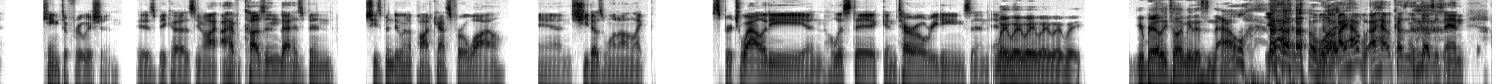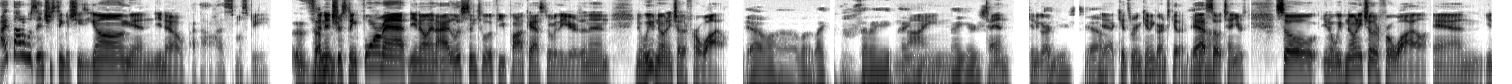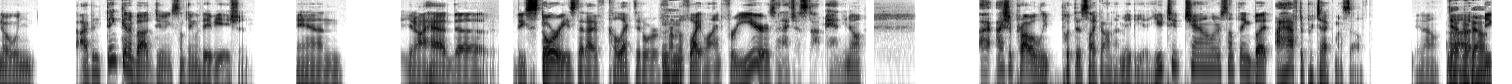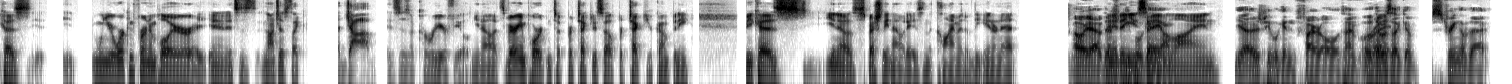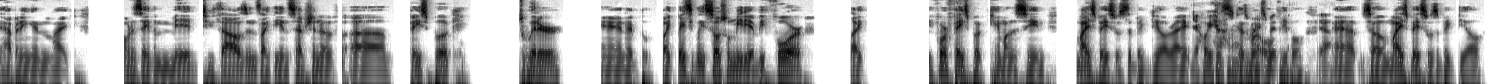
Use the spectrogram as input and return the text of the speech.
came to fruition is because, you know, I, I have a cousin that has been, she's been doing a podcast for a while and she does one on like spirituality and holistic and tarot readings and, and wait, wait, wait, wait, wait, wait. You're barely telling me this now? Yeah. what? No, I have I have a cousin that does this, and I thought it was interesting, but she's young, and you know, I thought oh, this must be Some- an interesting format, you know, and I listened to a few podcasts over the years, and then you know we've known each other for a while, Yeah, uh, like seven, eight, nine, Nine, nine years, ten kindergarten. Ten years. Yeah. Yeah, kids were in kindergarten together. Yeah. Yeah. so ten years. So you know we've known each other for a while, and you know when I've been thinking about doing something with aviation, and you know I had uh, these stories that I've collected over from Mhm. the flight line for years, and I just thought, man, you know. I, I should probably put this like on a, maybe a YouTube channel or something, but I have to protect myself, you know? Yeah, no Uh, doubt. Because when you're working for an employer, and it's not just like a job. This is a career field. You know, it's very important to protect yourself, protect your company, because you know, especially nowadays in the climate of the internet, Oh yeah. There's anything you say getting- online, Yeah, there's people getting fired all the time. Oh, there was like a string of that happening in like I want to say the mid 2000s, like the inception of uh, Facebook, Twitter, and I like basically social media before like before Facebook came on the scene. MySpace was the big deal, right? oh yeah, because we're old MySpace, people. Yeah. Uh, so MySpace was a big deal,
